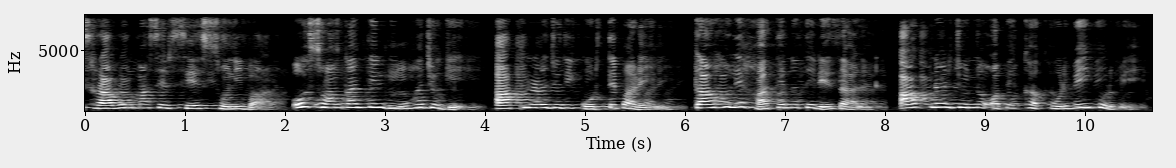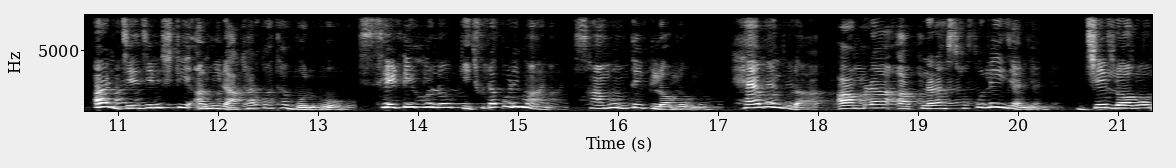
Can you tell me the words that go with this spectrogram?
শ্রাবণ মাসের শেষ শনিবার ও সংক্রান্তির মহাযোগে আপনারা যদি করতে পারেন, তাহলে হাতে নাতে রেজাল্ট আপনার জন্য অপেক্ষা করবেই করবে। আর যে জিনিসটি আমি রাখার কথা বলব, সেটি হলো কিছুটা পরিমাণ সামুদ্রিক লবণ। হ্যাঁ বন্ধুরা, আমরা আপনারা সকলেই জানি যে লবণ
